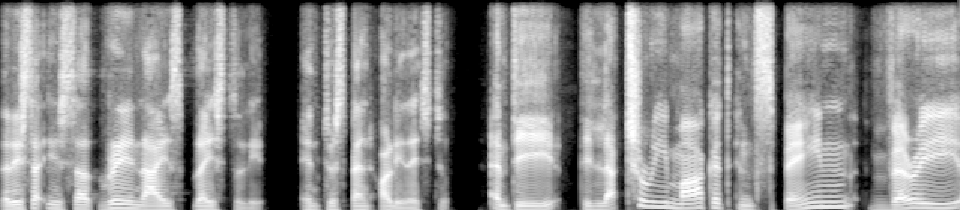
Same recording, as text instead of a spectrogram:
There is a, it's a really nice place to live and to spend holidays too. And the the luxury market in Spain very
